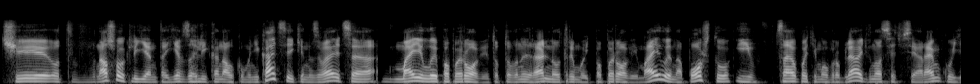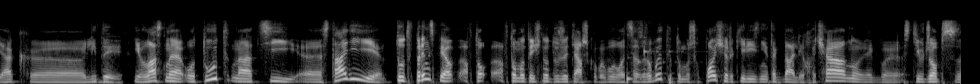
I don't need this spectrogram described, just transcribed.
Чи от в нашого клієнта є взагалі канал комунікації, який називається мейли паперові, тобто вони реально отримують паперові мейли на пошту і це потім обробляють, вносять в CRM-ку як е, ліди. І власне, отут на цій е, стадії, тут в принципі авто, автоматично дуже тяжко би було це зробити, тому що почерки різні і так далі. Хоча, ну якби Стів Джобс е,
